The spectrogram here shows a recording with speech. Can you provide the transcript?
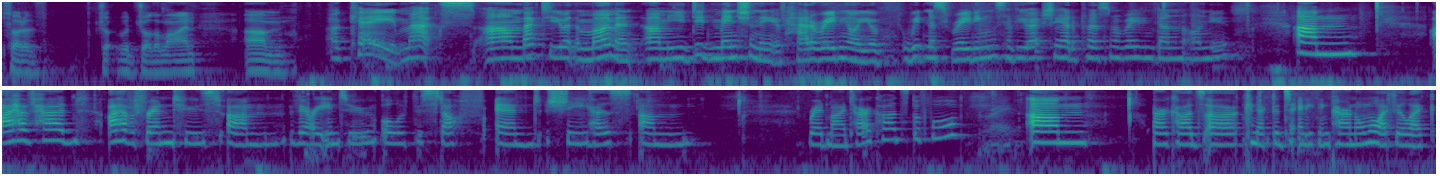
sort of would draw the line. Um, Okay, Max, um, back to you at the moment. Um, you did mention that you've had a reading or you've witnessed readings. Have you actually had a personal reading done on you? Um, I have had I have a friend who's um, very into all of this stuff, and she has um, read my tarot cards before. Right. Um, tarot cards are connected to anything paranormal. I feel like,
